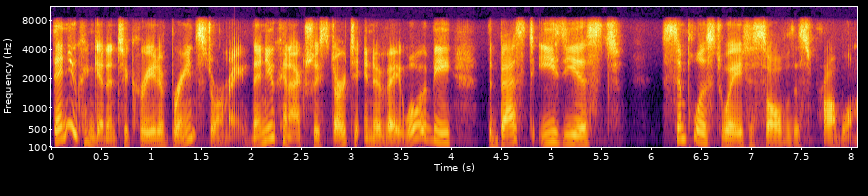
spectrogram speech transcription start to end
then you can get into creative brainstorming. Then you can actually start to innovate. What would be the best easiest simplest way to solve this problem?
